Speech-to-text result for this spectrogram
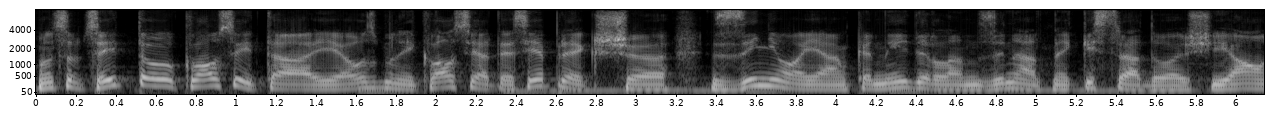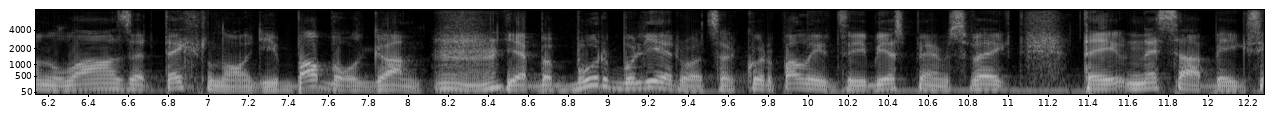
Un, ap citu, klausītāji, ja uzmanīgi klausījāties iepriekš, ziņojām, ka Nīderlandes zinātnieki izstrādājuši jaunu lāzeru tehnoloģiju, bubble gun, mm -hmm. jeb burbuļieroci, ar kuru palīdzību iespējams veikt nesāpīgas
